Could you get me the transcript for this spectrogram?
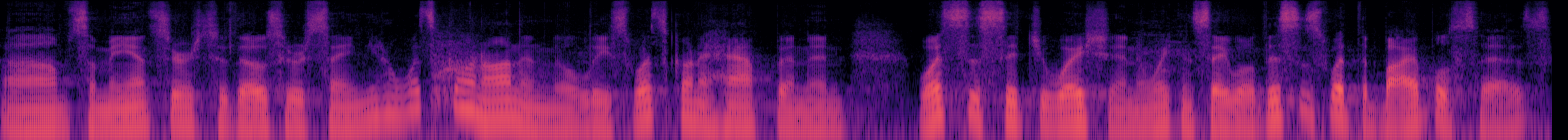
um, some answers to those who are saying, you know, what's going on in the Middle East? What's going to happen? And what's the situation? And we can say, well, this is what the Bible says.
